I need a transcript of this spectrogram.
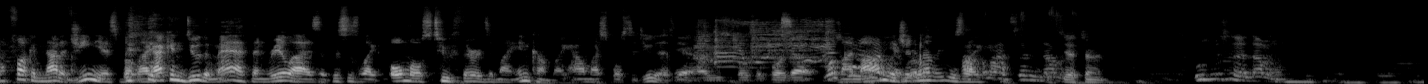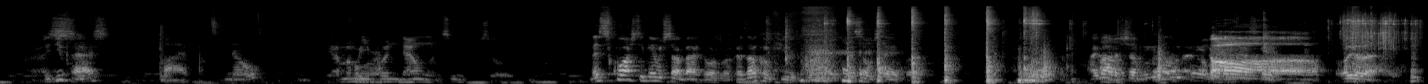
I'm fucking not a genius, but like I can do the math and realize that this is like almost two thirds of my income. Like, how am I supposed to do this? Yeah, how you supposed to afford that? What's My going mom on here, bro? legitimately was How like, come I have seven It's dominoes? your turn. Who's missing a domino? Did you pass? five. No. Yeah, I remember you Four. putting down one too. So Let's squash the game and start back over, because I'm confused. Bro. Like, that's what I'm saying, bro. I got a shovel. because I'm- I'm- Oh, look at that.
